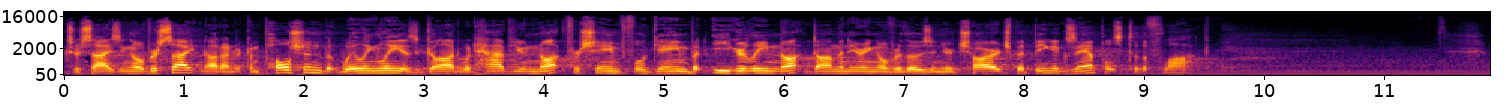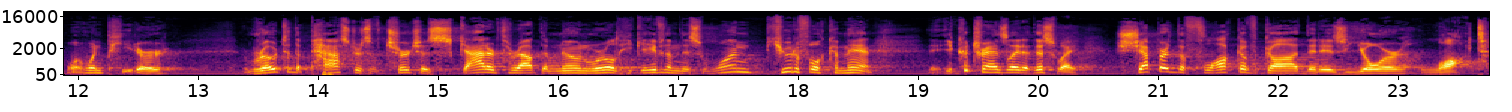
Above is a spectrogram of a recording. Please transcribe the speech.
Exercising oversight, not under compulsion, but willingly, as God would have you, not for shameful gain, but eagerly, not domineering over those in your charge, but being examples to the flock. When Peter wrote to the pastors of churches scattered throughout the known world, he gave them this one beautiful command. You could translate it this way Shepherd the flock of God that is your lot.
